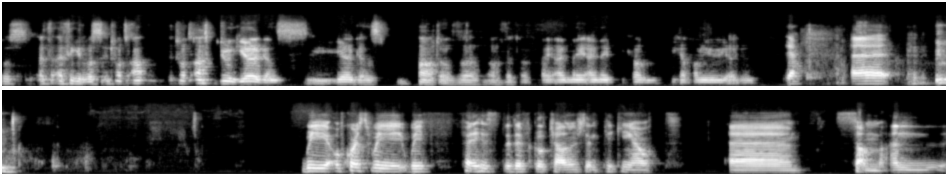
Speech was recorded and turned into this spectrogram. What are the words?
was I, th I, think it was it was uh, it was asked during Jørgen's Jørgen's part of the of the talk. I, I may I may pick, on, pick up on you, Jørgen. Yeah. Uh, we of course we we faced the difficult challenge in picking out uh, some and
